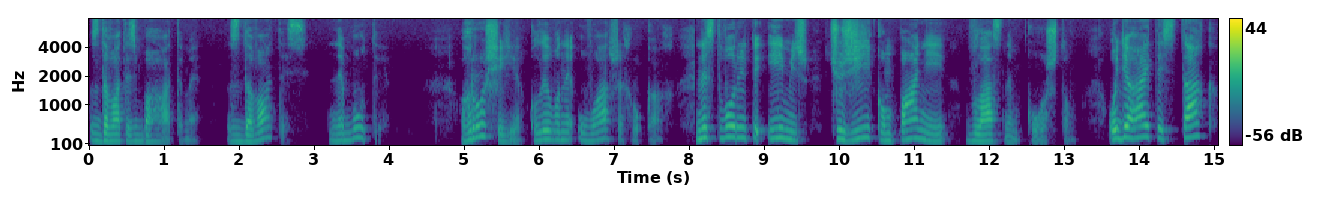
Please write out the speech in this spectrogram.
здаватись багатими. Здаватись не бути. Гроші є, коли вони у ваших руках. Не створюйте імідж чужій компанії власним коштом. Одягайтесь так,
